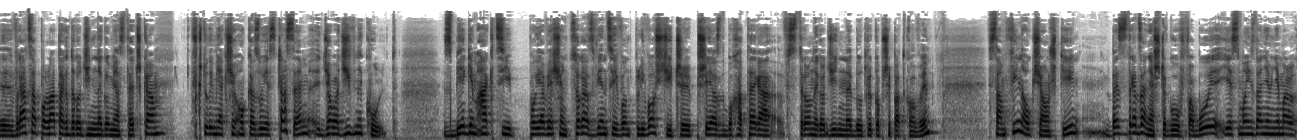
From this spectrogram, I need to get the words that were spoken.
y, wraca po latach do rodzinnego miasteczka, w którym jak się okazuje z czasem działa dziwny kult. Z biegiem akcji pojawia się coraz więcej wątpliwości, czy przyjazd bohatera w strony rodzinne był tylko przypadkowy. Sam finał książki, bez zdradzania szczegółów fabuły, jest moim zdaniem niemal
